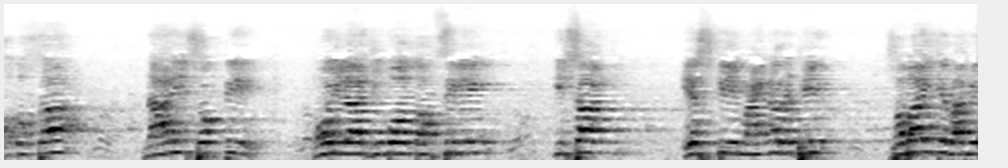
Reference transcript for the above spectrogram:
সদস্যা, নারী শক্তি, মহিলা, যুব, তফসিলি কিষান এসটি, মাইনরিটি, সবাই যেভাবে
